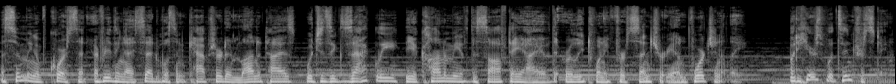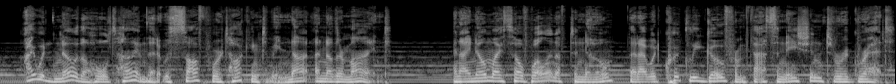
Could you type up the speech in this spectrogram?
assuming, of course, that everything I said wasn't captured and monetized, which is exactly the economy of the soft AI of the early 21st century, unfortunately. But here's what's interesting I would know the whole time that it was software talking to me, not another mind. And I know myself well enough to know that I would quickly go from fascination to regret.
